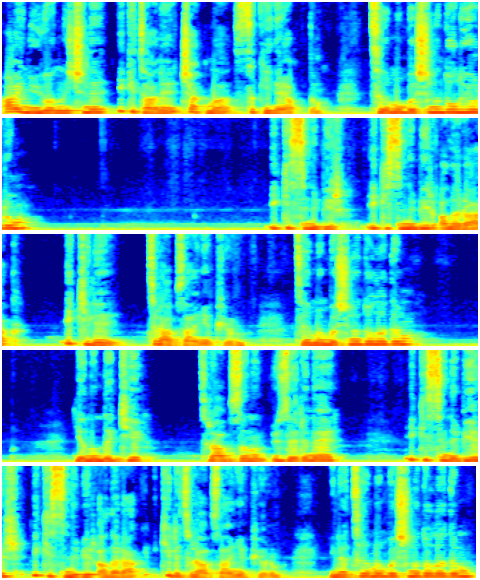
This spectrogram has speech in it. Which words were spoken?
Aynı yuvanın içine iki tane çakma sık iğne yaptım. Tığımın başını doluyorum. İkisini bir, ikisini bir alarak ikili trabzan yapıyorum. Tığımın başını doladım. Yanındaki trabzanın üzerine ikisini bir, ikisini bir alarak ikili trabzan yapıyorum. Yine tığımın başını doladım.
